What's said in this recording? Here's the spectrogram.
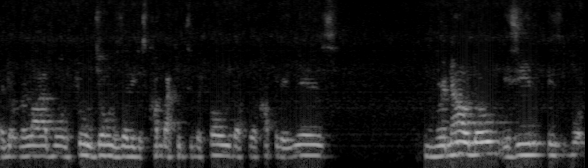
and not reliable. Phil Jones has only just come back into the fold after a couple of years. Ronaldo, is he is what,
